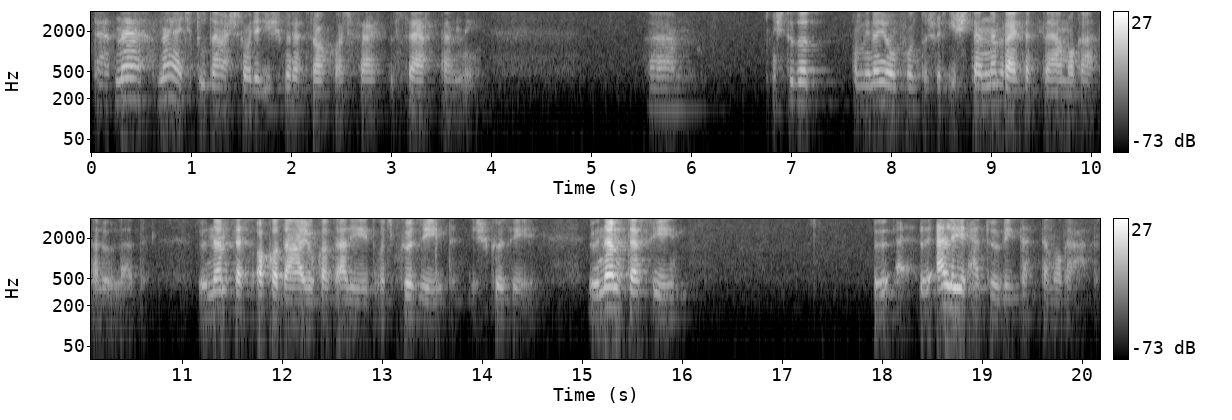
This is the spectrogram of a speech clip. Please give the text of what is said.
tehát ne, ne egy tudásra vagy egy ismeretre akarsz szert tenni. És tudod, ami nagyon fontos, hogy Isten nem rejtette el magát előled. Ő nem tesz akadályokat eléd, vagy közéd és közé. Ő nem teszi, ő, ő elérhetővé tette magát.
